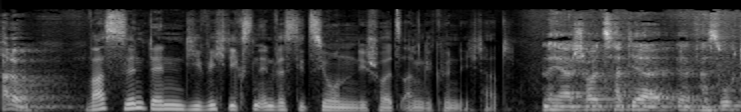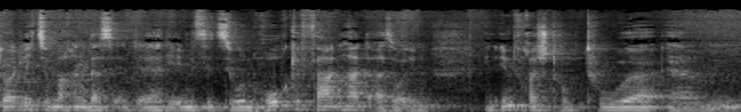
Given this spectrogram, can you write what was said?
Hallo. Was sind denn die wichtigsten Investitionen, die Scholz angekündigt hat? Naja, Scholz hat ja äh, versucht deutlich zu machen, dass er die Investitionen hochgefahren hat, also in, in Infrastruktur, ähm,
